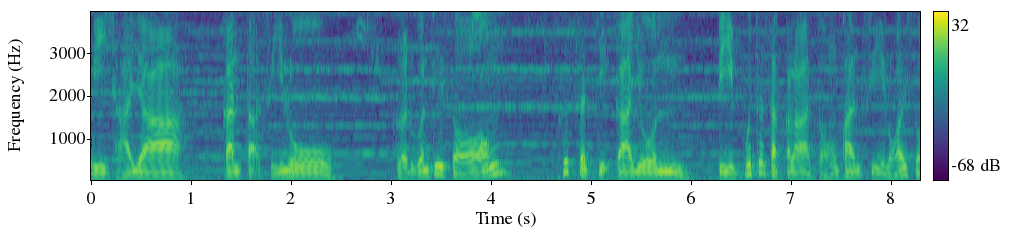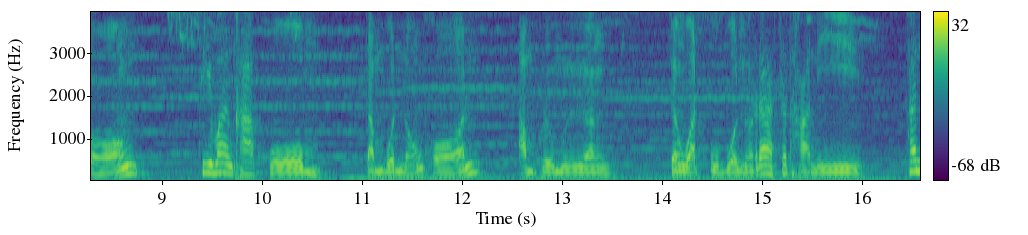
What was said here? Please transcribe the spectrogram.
มีฉายา กันตะสีโล เกิดวันที่สองพฤศจิกายน ปีพุทธศักราช 2402 ที่บ้านขาโคม ตำบลหนองขอน อำเภอเมือง จังหวัดอุบลราชธานี ท่าน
